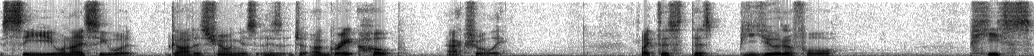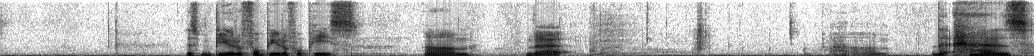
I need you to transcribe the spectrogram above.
see when I see what God is showing is is a great hope, actually. Like this this beautiful peace. This beautiful, beautiful peace um, that um, that has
